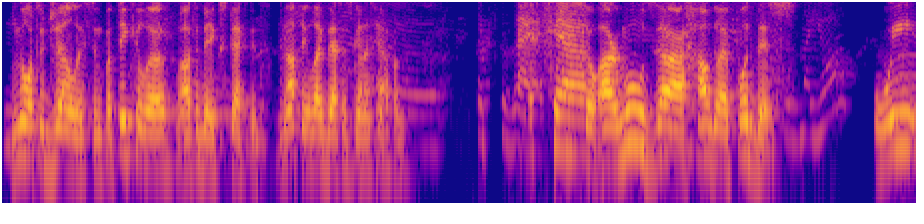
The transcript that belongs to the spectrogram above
nor to journalists in particular are to be expected. Nothing like that is going to happen. So our moods are, how do I put this? We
